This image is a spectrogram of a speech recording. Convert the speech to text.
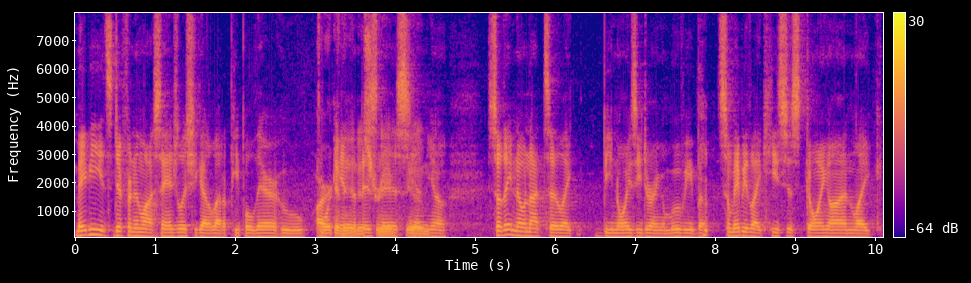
Maybe it's different in Los Angeles. You got a lot of people there who are Work in in the the, industry, business, yeah. and you know, so they know not to like be noisy during a movie. But so maybe like he's just going on like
